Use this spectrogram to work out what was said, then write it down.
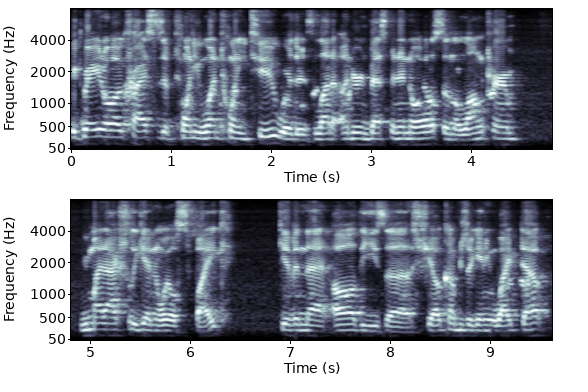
the great oil crisis of 21 22 where there's a lot of underinvestment in oil so in the long term we might actually get an oil spike given that all these uh, shale companies are getting wiped out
